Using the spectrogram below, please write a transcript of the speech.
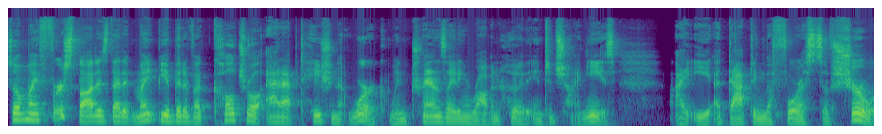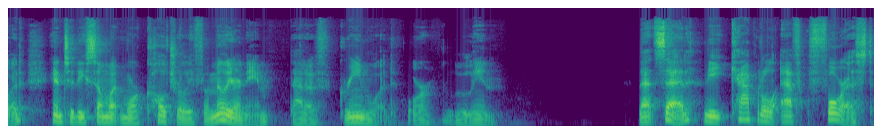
So, my first thought is that it might be a bit of a cultural adaptation at work when translating Robin Hood into Chinese, i.e., adapting the forests of Sherwood into the somewhat more culturally familiar name, that of Greenwood or Lulin. That said, the capital F forest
